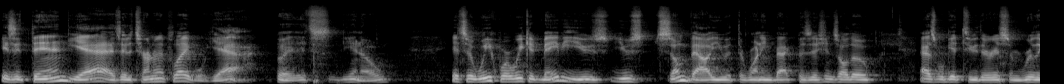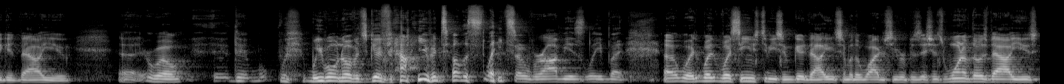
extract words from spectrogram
is it thin? Yeah. Is it a tournament play? Well, yeah. But it's, you know, it's a week where we could maybe use use some value at the running back positions, although as we'll get to, there is some really good value uh, well, we won't know if it's good value until the slate's over, obviously. But uh, what, what, seems to be some good value, some of the wide receiver positions. One of those values,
